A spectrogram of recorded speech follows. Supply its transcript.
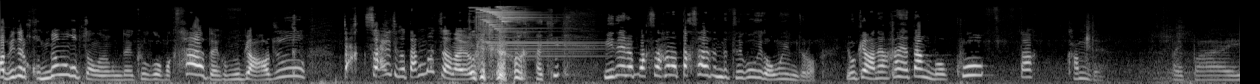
아 미네랄 겁나 무겁잖아요. 근데 그거 막 사야 돼. 그럼 여기 아주 딱 사이즈가 딱 맞잖아요. 여기 들어가기. 미네랄 박스 하나 딱 사야 되는데 들고 오기 너무 힘들어. 여기 안에 하나 딱 넣고 딱 가면 돼. 바이바이.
